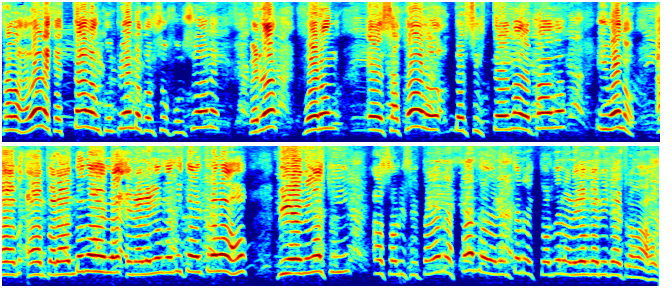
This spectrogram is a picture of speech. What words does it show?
trabajadores que estaban cumpliendo con sus funciones, ¿verdad? Fueron eh, sacados del sistema de pago y bueno, amparándonos en la, en la ley orgánica del trabajo, vienen aquí a solicitar el respaldo del ente rector de la Ley Orgánica de Trabajo.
